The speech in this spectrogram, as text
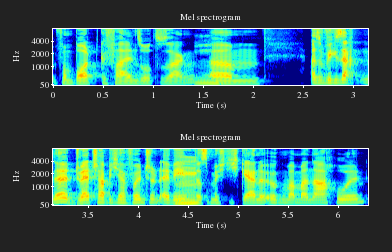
vom Bord gefallen, sozusagen. Hm. Ähm, also, wie gesagt, ne, Dredge habe ich ja vorhin schon erwähnt, hm. das möchte ich gerne irgendwann mal nachholen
